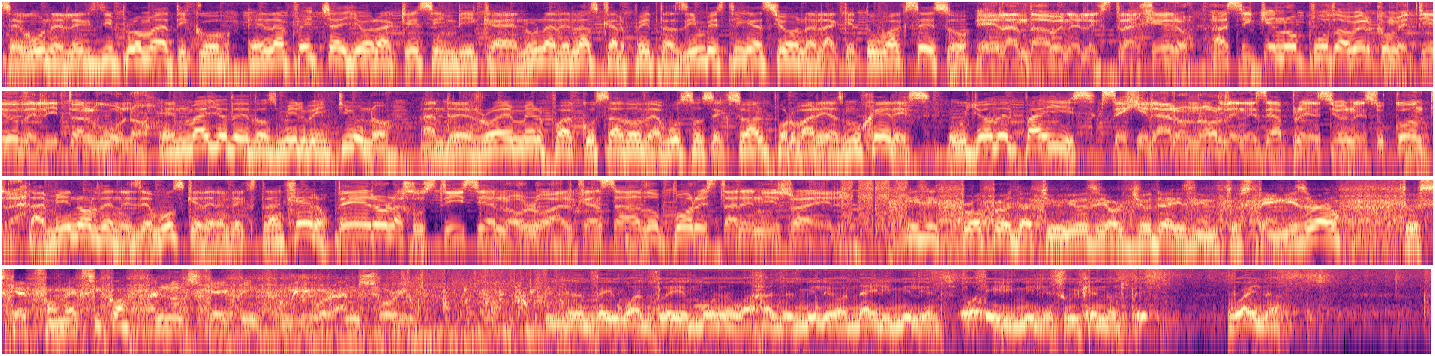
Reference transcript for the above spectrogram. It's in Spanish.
Según el ex diplomático, en la fecha y hora que se indica en una de las carpetas de investigación a la que tuvo acceso, él andaba en el extranjero, así que no pudo haber cometido delito alguno. En mayo de 2021, Andrés Roemer fue acusado de abuso sexual por varias mujeres. Huyó del país. Se giraron órdenes de aprehensión en su contra, también órdenes de búsqueda en el extranjero, pero la justicia no lo ha alcanzado por estar en Israel. Is it proper that you use your Judaism to stay in Israel, to escape from Mexico? Escaping from anywhere. I'm sorry. We didn't pay one player more than 100 million or 90 millions or 80 millions. We cannot pay. Right now.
